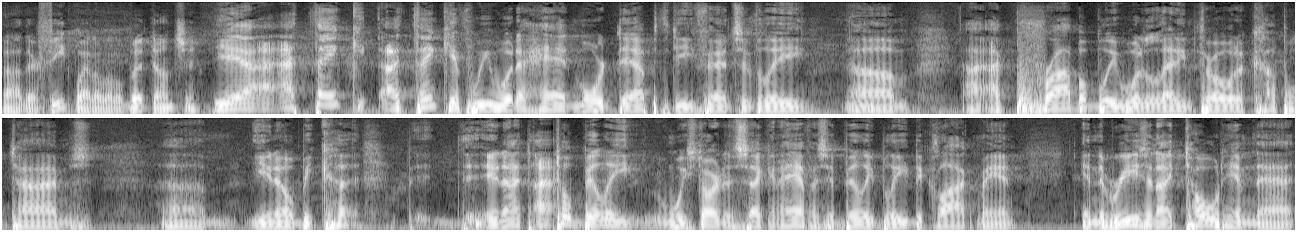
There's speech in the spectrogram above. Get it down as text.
uh, their feet wet a little bit, don't you? Yeah, I think I think if we would have had more depth defensively, um, I, I, probably would have let him throw it a couple times. Um, you know, because and I, I told Billy when we started the second half, I said, Billy, bleed the clock, man. And the reason I told him that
